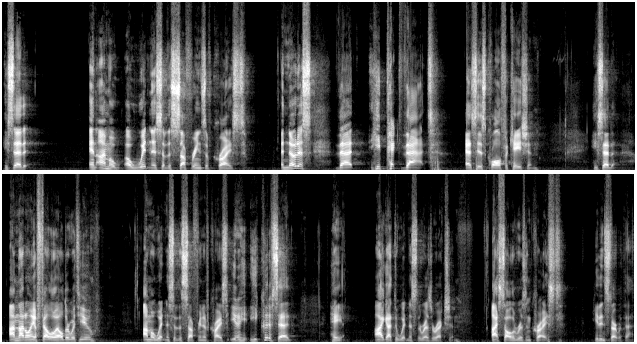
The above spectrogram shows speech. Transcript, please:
He said, and I'm a, a witness of the sufferings of Christ. And notice that he picked that as his qualification. He said, I'm not only a fellow elder with you, I'm a witness of the suffering of Christ. You know, he, he could have said, Hey, I got to witness the resurrection. I saw the risen Christ. He didn't start with that.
